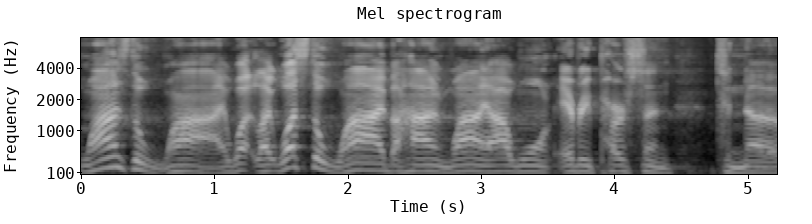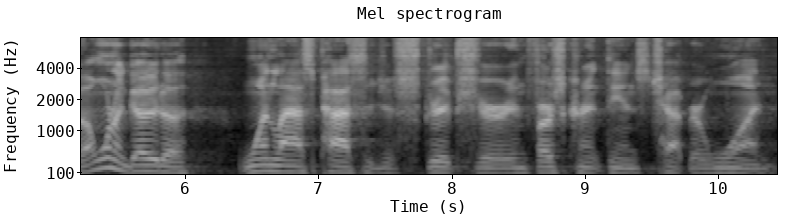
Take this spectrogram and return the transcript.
why's the why? What, like, what's the why behind why I want every person to know? I want to go to one last passage of scripture in 1 Corinthians chapter 1.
